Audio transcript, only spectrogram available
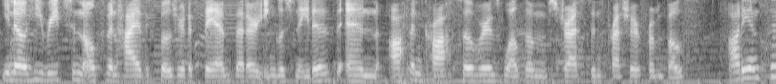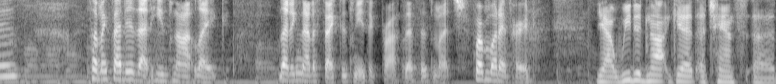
You know, he reached an ultimate high of exposure to fans that are English natives, and often crossovers welcome stress and pressure from both audiences. So I'm excited that he's not like letting that affect his music process as much, from what I've heard. Yeah, we did not get a chance uh,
